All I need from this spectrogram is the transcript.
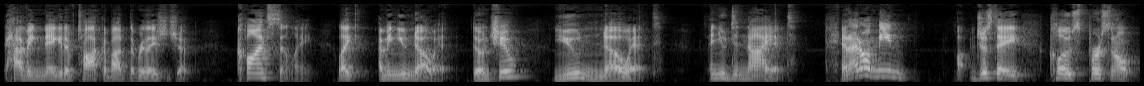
having negative talk about the relationship, constantly, like, I mean, you know it, don't you? You know it and you deny it. And I don't mean Uh, just a close personal,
